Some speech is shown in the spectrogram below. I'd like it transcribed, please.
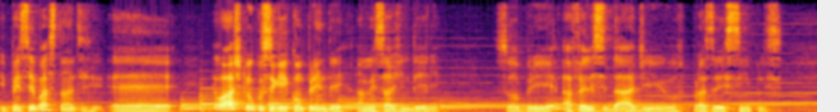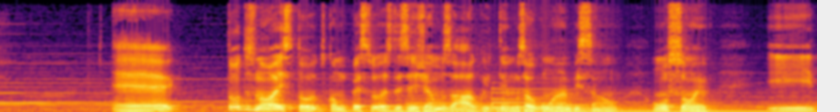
e pensei bastante. É, eu acho que eu consegui compreender a mensagem dele sobre a felicidade e o prazer simples. É, todos nós, todos como pessoas, desejamos algo e temos alguma ambição, um sonho. E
